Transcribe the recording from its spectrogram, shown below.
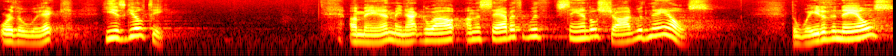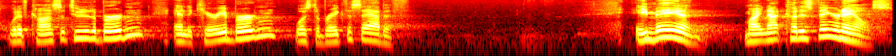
or the wick, he is guilty. A man may not go out on the Sabbath with sandals shod with nails. The weight of the nails would have constituted a burden, and to carry a burden was to break the Sabbath. A man might not cut his fingernails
